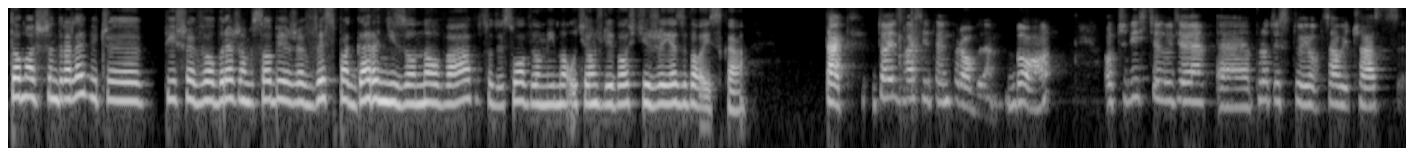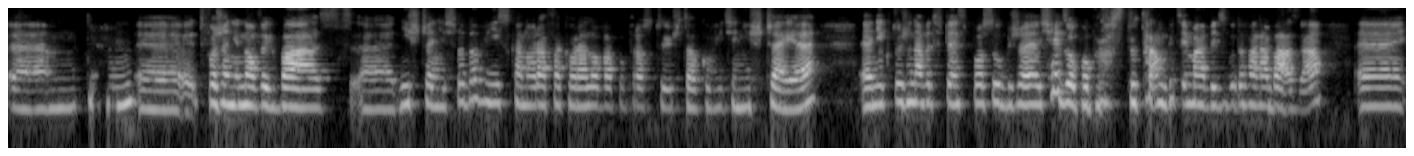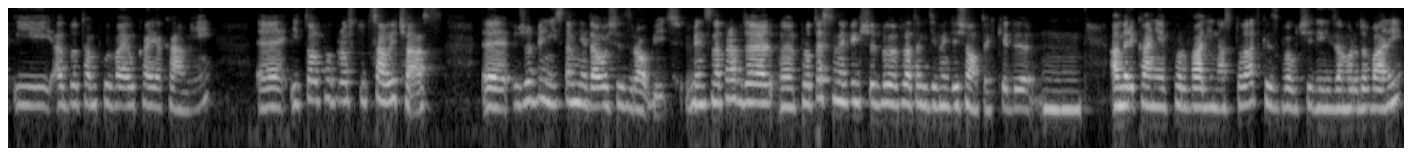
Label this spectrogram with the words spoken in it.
Tomasz Szyndralewicz y, pisze, wyobrażam sobie, że wyspa garnizonowa, w cudzysłowie, mimo uciążliwości, żyje z wojska. Tak, to jest właśnie ten problem, bo Oczywiście ludzie e, protestują cały czas, mhm. e, tworzenie nowych baz, e, niszczenie środowiska. No, rafa koralowa po prostu już całkowicie niszczeje. Niektórzy nawet w ten sposób, że siedzą po prostu tam, gdzie ma być zbudowana baza i albo tam pływają kajakami. I to po prostu cały czas. E, żeby nic tam nie dało się zrobić. Więc naprawdę e, protesty największe były w latach 90., kiedy mm, Amerykanie porwali nastolatkę, zgwałcili i zamordowali.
